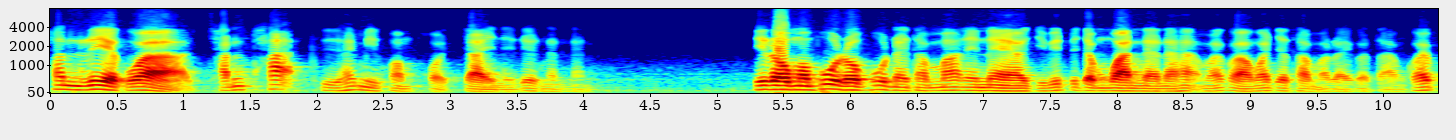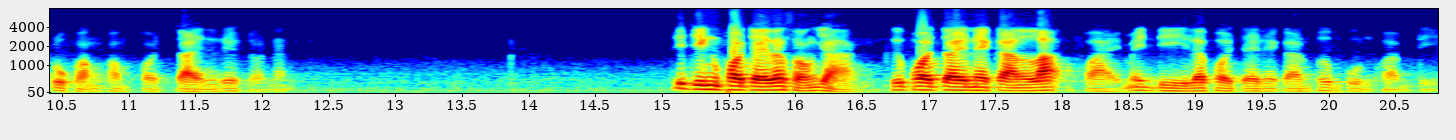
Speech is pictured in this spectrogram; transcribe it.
ท่านเรียกว่าชันทะคือให้มีความพอใจในเรื่องนั้น ๆ ที่เรามาพูดเราพูดในธรรมะในแนวชีวิตประจำวันนะนะฮะหมายความว่าจะทำอะไรก็ตาม ก็ให้ปลูกฝังความพอใจในเรื่องเหล่านั้น ที่จริงพอใจทั้งสองอย่าง คือพอใจในการละฝ่ายไม่ดีและพอใจในการเพิ่มพูนความดี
